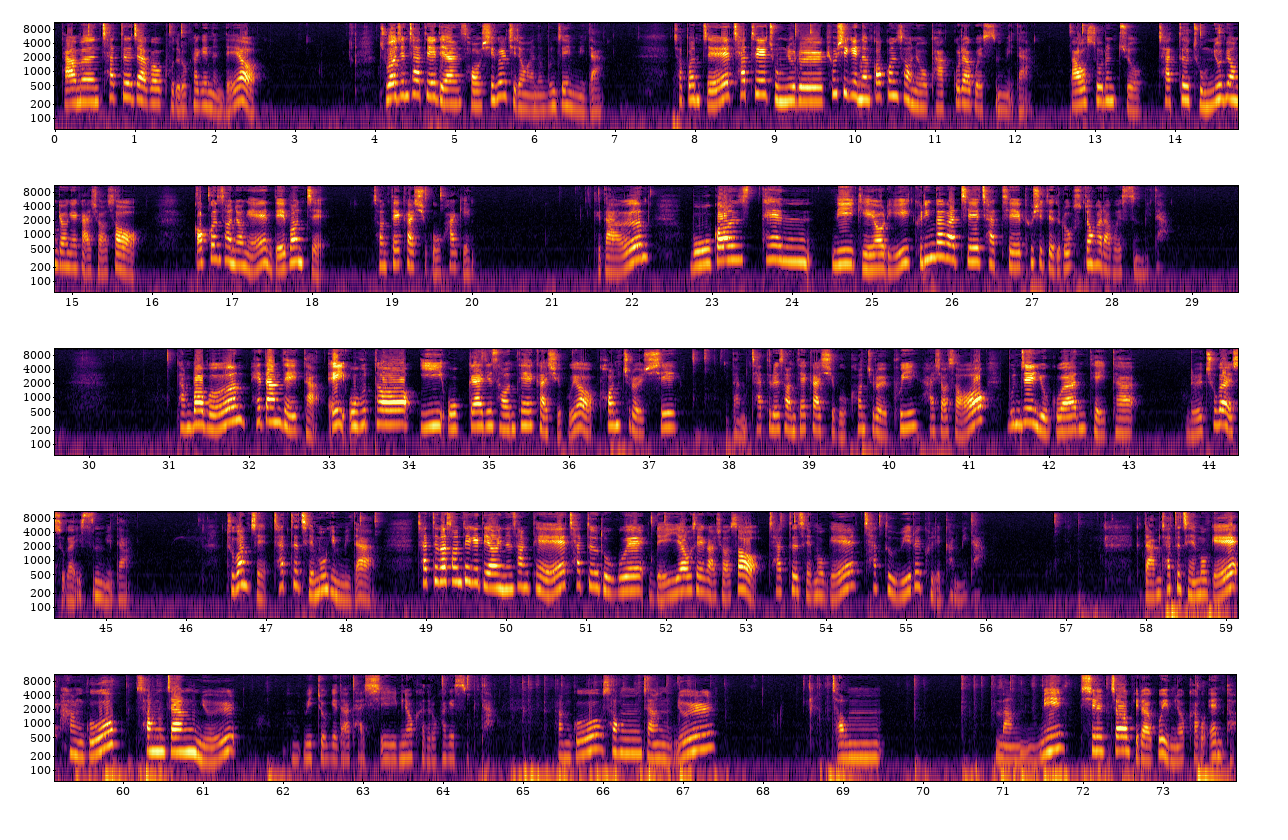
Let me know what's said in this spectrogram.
다음은 차트 작업 보도록 하겠는데요. 주어진 차트에 대한 서식을 지정하는 문제입니다. 첫 번째, 차트의 종류를 표시기는 꺾은선형으로 바꾸라고 했습니다. 마우스 오른쪽 차트 종류 변경에 가셔서 꺾은 선형의 네 번째 선택하시고 확인. 그 다음 모건 스탠리 계열이 그림과 같이 차트에 표시되도록 수정하라고 했습니다. 방법은 해당 데이터 A5부터 E5까지 선택하시고요. 컨트롤 C 다음 차트를 선택하시고 컨트롤 V 하셔서 문제 요구한 데이터를 추가할 수가 있습니다. 두 번째 차트 제목입니다. 차트가 선택이 되어 있는 상태에 차트 도구의 레이아웃에 가셔서 차트 제목에 차트 위를 클릭합니다. 그 다음 차트 제목에 한국 성장률 위쪽에다 다시 입력하도록 하겠습니다. 한국 성장률 전망 및 실적이라고 입력하고 엔터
